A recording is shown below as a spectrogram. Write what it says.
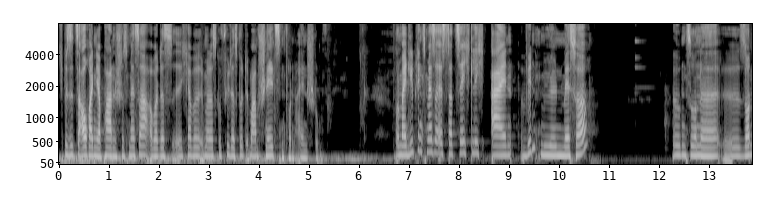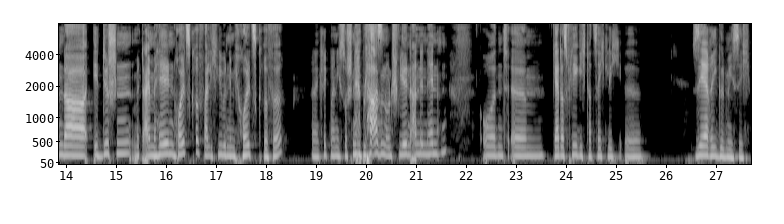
Ich besitze auch ein japanisches Messer, aber das, äh, ich habe immer das Gefühl, das wird immer am schnellsten von allen stumpf. Und mein Lieblingsmesser ist tatsächlich ein Windmühlenmesser irgend so eine äh, Sonderedition mit einem hellen Holzgriff, weil ich liebe nämlich Holzgriffe. Dann kriegt man nicht so schnell Blasen und Schwielen an den Händen. Und ähm, ja, das pflege ich tatsächlich äh, sehr regelmäßig.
